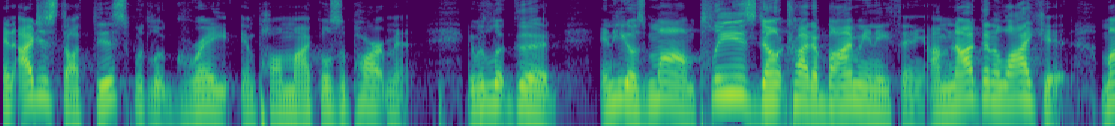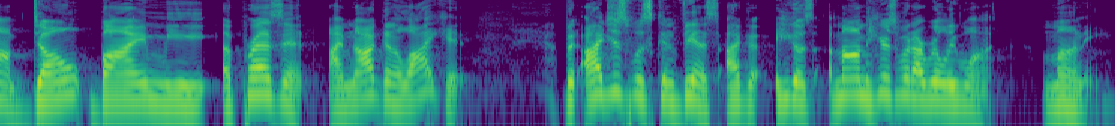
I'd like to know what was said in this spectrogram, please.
And I just thought this would look great in Paul Michael's apartment. It would look good. And he goes, Mom, please don't try to buy me anything. I'm not going to like it. Mom, don't buy me a present. I'm not going to like it. But I just was convinced. I go, he goes, Mom, here's what I really want money.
